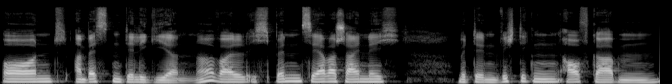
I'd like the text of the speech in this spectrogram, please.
und am besten delegieren, ne? weil ich bin sehr wahrscheinlich mit den wichtigen Aufgaben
